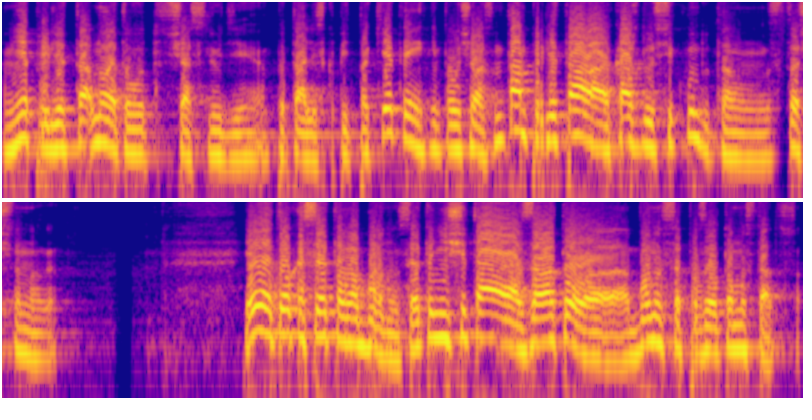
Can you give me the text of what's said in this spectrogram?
Мне прилетало, ну это вот сейчас люди пытались купить пакеты, их не получалось. Но там прилетало каждую секунду там достаточно много. И это только с этого бонуса. Это не считая золотого бонуса по золотому статусу.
